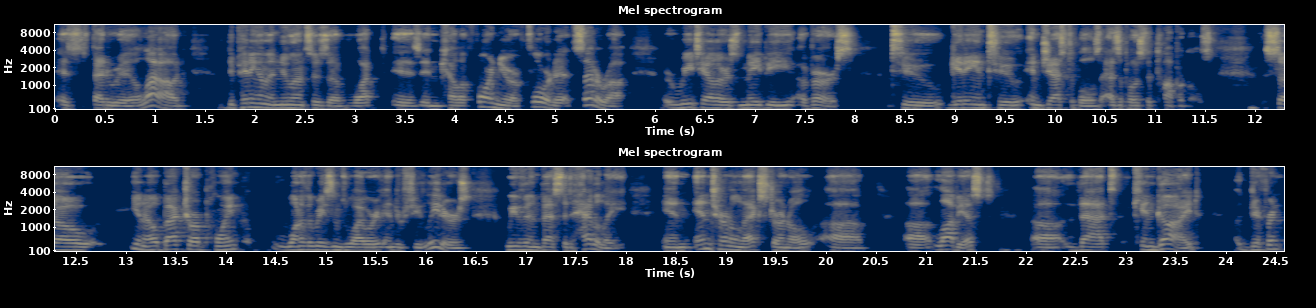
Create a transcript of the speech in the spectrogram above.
is federally allowed, depending on the nuances of what is in California or Florida, et cetera, retailers may be averse to getting into ingestibles as opposed to topicals. So, you know, back to our point, one of the reasons why we're industry leaders, we've invested heavily in internal and external uh, uh, lobbyists uh, that can guide different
